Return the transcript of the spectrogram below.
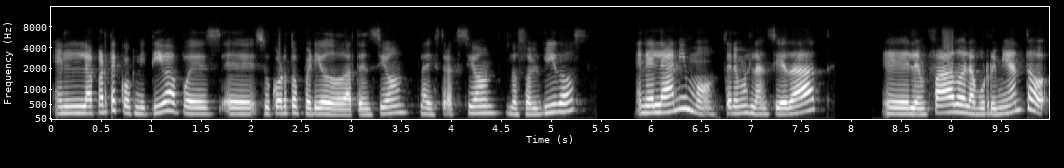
En la parte cognitiva, pues eh, su corto periodo de atención, la distracción, los olvidos. En el ánimo tenemos la ansiedad, el enfado, el aburrimiento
